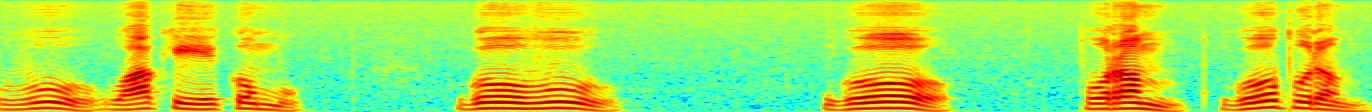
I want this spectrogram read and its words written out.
ఊ. వాకి కొమ్ము గోవు గో పురం గోపురం.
